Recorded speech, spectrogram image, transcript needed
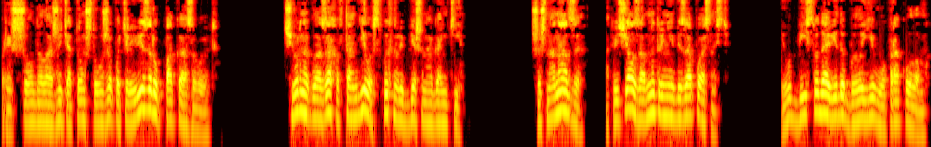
пришел доложить о том, что уже по телевизору показывают. В черных глазах Автандила вспыхнули бешеные огоньки. Шишнанадзе отвечал за внутреннюю безопасность, и убийство Давида было его проколом.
